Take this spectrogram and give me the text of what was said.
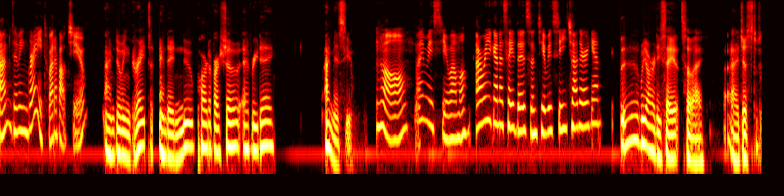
I'm doing great. What about you? I'm doing great, and a new part of our show every day. I miss you. Oh, I miss you, Emma. Are we gonna say this until we see each other again? Uh, we already say it, so I, I just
